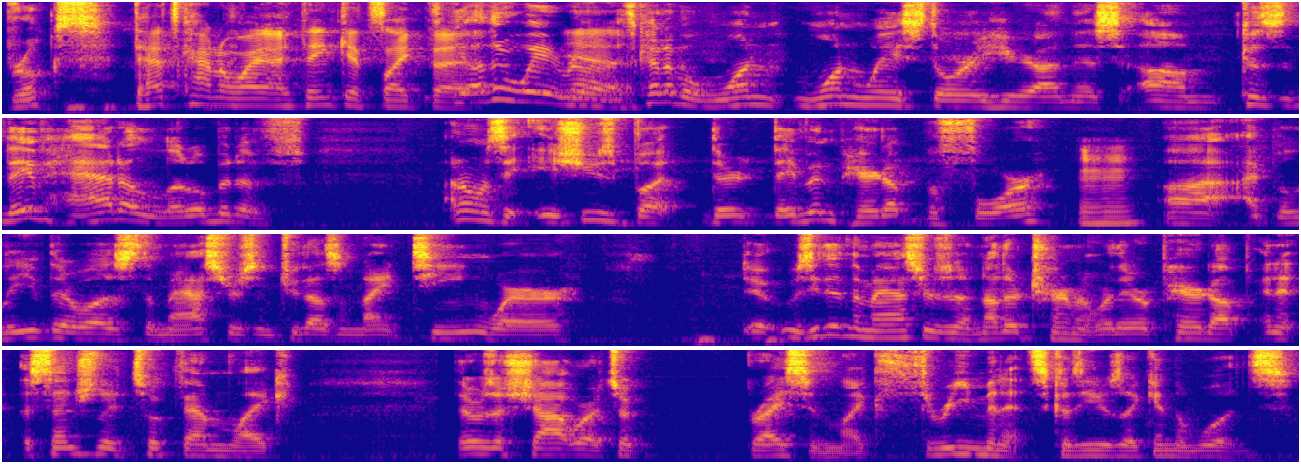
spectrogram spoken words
Brooks. That's kind of why I think it's like the, the other way around. yeah. It's kind of a one one way story here on this, because they've had a little bit of I don't want to say issues, but they're they've been paired up before. Mhm. Uh, I believe there was the Masters in 2019 where it was either the Masters or another tournament where they were paired up, and it essentially took them like there was a shot where it took Bryson like three minutes because he was like in the woods.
